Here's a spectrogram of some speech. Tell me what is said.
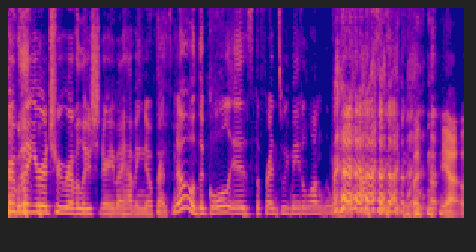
prove that you're a true revolutionary by having no friends. No, the goal is the friends we made along the way. But uh, yeah,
